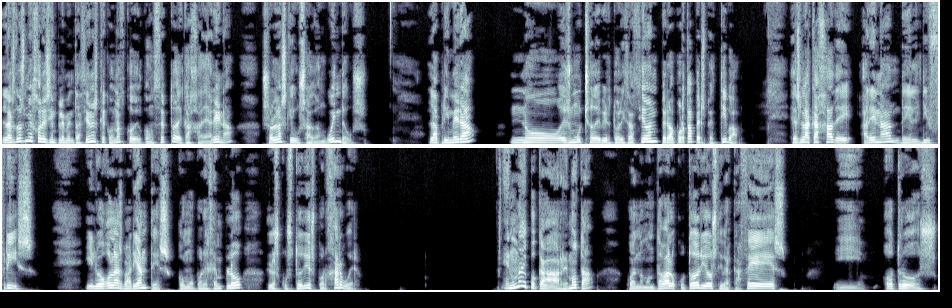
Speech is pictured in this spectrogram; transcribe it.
Las dos mejores implementaciones que conozco del concepto de caja de arena son las que he usado en Windows. La primera no es mucho de virtualización, pero aporta perspectiva. Es la caja de arena del Deep Freeze. Y luego las variantes, como por ejemplo los custodios por hardware. En una época remota, cuando montaba locutorios, cibercafés y otros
